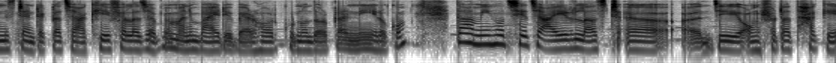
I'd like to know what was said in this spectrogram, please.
ইনস্ট্যান্ট একটা চা খেয়ে ফেলা যাবে। মানে বাইরে বের হওয়ার কোনো দরকার নেই এরকম। তা আমি হচ্ছে চায়ের লাস্ট যে অংশটা থাকে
